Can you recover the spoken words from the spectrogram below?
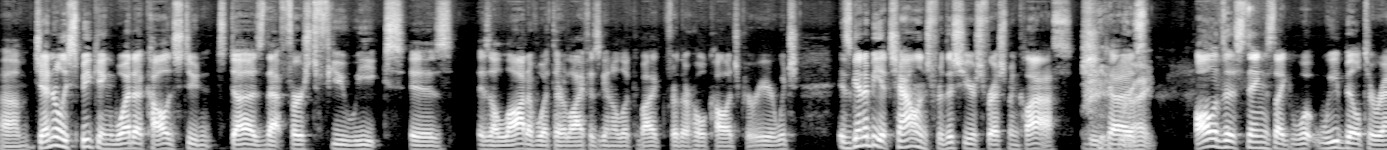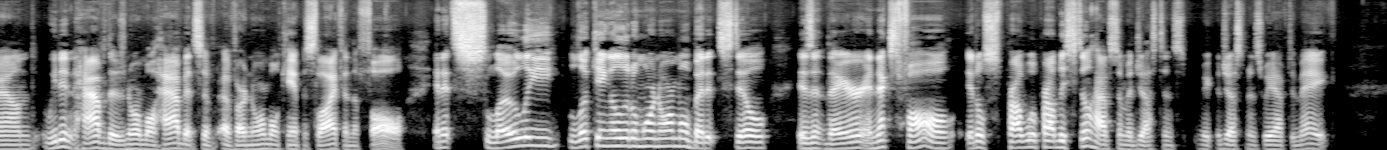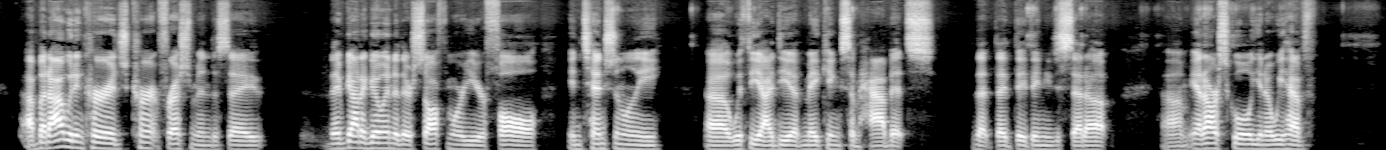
um, generally speaking, what a college student does that first few weeks is is a lot of what their life is going to look like for their whole college career, which is going to be a challenge for this year's freshman class because right. all of those things like what we built around, we didn't have those normal habits of, of our normal campus life in the fall. And it's slowly looking a little more normal, but it still isn't there. And next fall, it'll probably we'll probably still have some adjustments adjustments we have to make. Uh, but I would encourage current freshmen to say they've got to go into their sophomore year fall intentionally uh, with the idea of making some habits that, that they, they need to set up. Um, at our school, you know, we have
